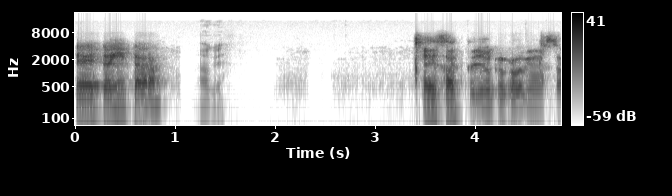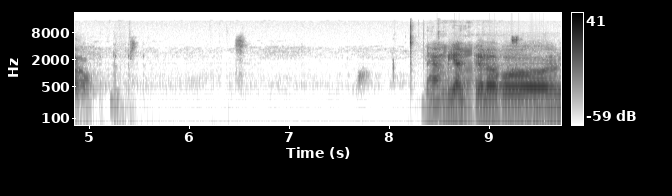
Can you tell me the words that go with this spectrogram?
Eh, estoy en Instagram. Ok. Exacto, yo creo que lo vi en Instagram. Déjame enviártelo por.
